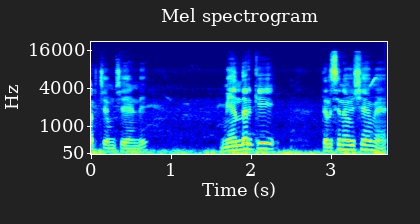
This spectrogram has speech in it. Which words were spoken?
పరిచయం చేయండి. మీ అందరికీ తెలిసిన విషయమే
